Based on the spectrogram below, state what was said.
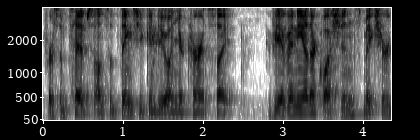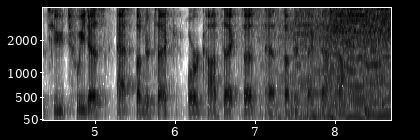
for some tips on some things you can do on your current site. If you have any other questions, make sure to tweet us at ThunderTech or contact us at thundertech.com.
